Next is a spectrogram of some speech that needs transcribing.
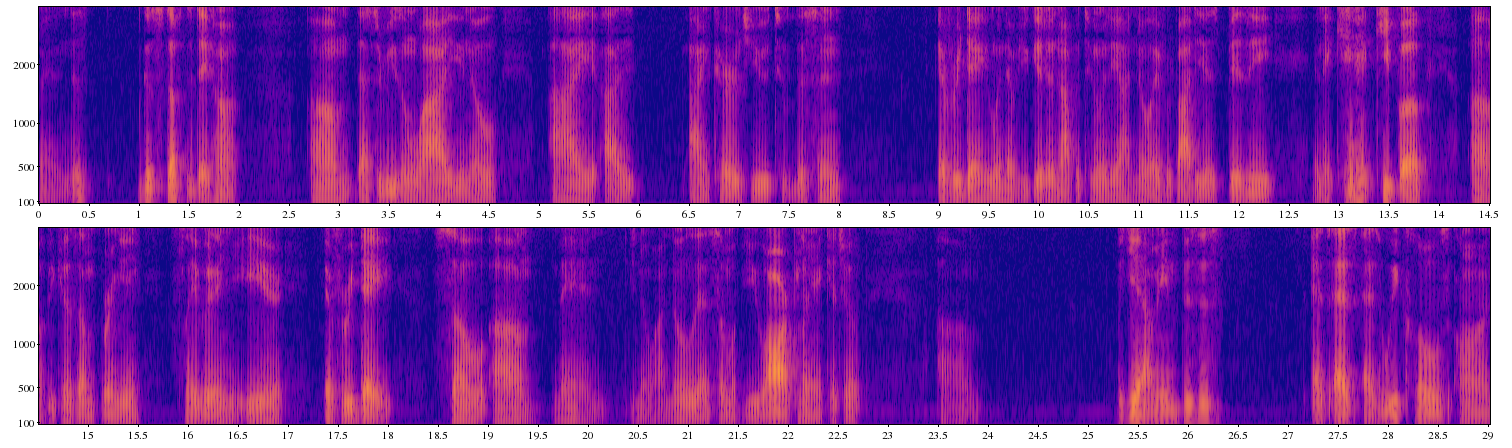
man, this good stuff today, huh? Um, that's the reason why you know I I I encourage you to listen every day whenever you get an opportunity. I know everybody is busy and they can't keep up uh, because I'm bringing flavor in your ear every day. So, um, man, you know, I know that some of you are playing catch up. Um, but yeah, I mean, this is as as as we close on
